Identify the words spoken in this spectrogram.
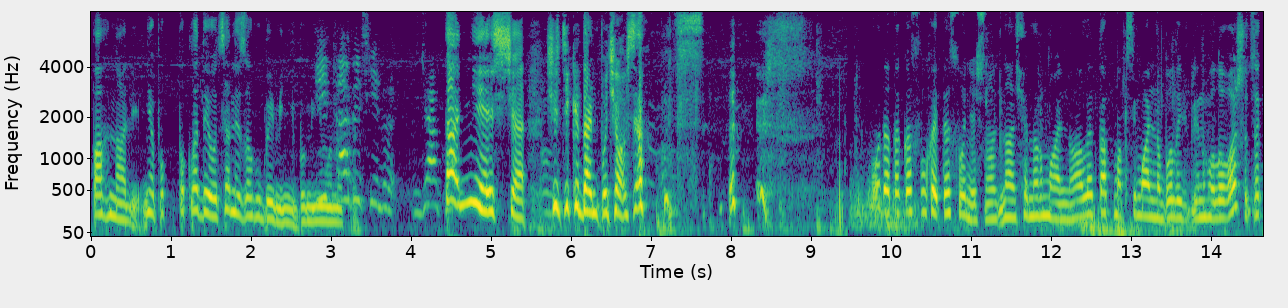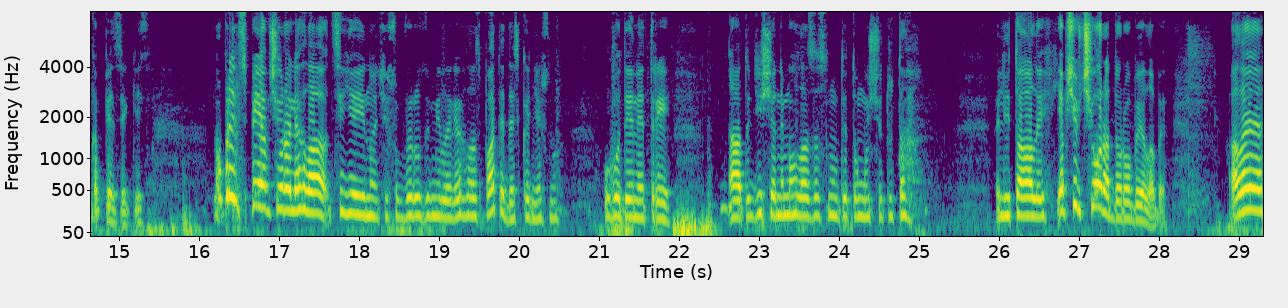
Погнали. Ні, поклади, оце не загуби мені, бо мені воно. Дякую. Та ні, ще. Ще тільки день почався. Вода така, слухайте, сонячна, наче нормально, але так максимально болить, блін, голова, що це капець якийсь. Ну, в принципі, я вчора лягла цієї ночі, щоб ви розуміли, лягла спати десь, звісно, у години три. А тоді ще не могла заснути, тому що тут літали. Я б ще вчора доробила би. Але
